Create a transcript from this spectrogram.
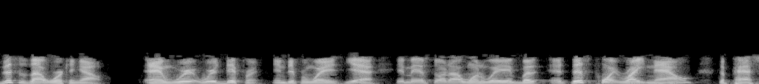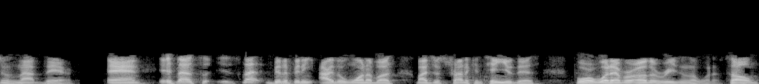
this is not working out, and we're we're different in different ways. Yeah, it may have started out one way, but at this point right now, the passion is not there, and it's not it's not benefiting either one of us by just trying to continue this for whatever other reason or whatever. So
